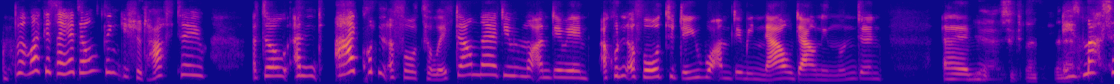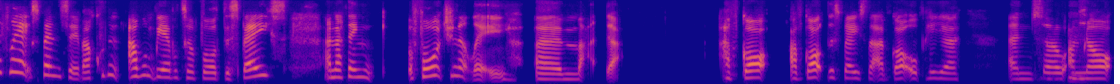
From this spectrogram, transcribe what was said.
but like I say, I don't think you should have to. I don't, and I couldn't afford to live down there doing what I'm doing. I couldn't afford to do what I'm doing now down in London. Um, Yeah. It's expensive. it? it's massively expensive. I couldn't, I wouldn't be able to afford the space. And I think, fortunately, um, I've got, I've got the space that I've got up here, and so I'm Mm. not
